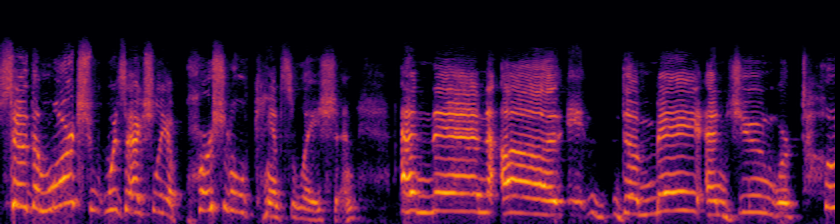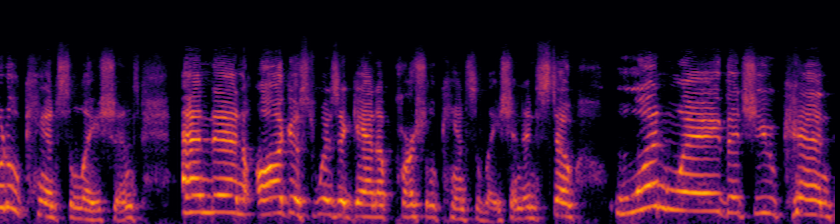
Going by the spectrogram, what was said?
So the March was actually a partial cancellation. And then uh, the May and June were total cancellations. And then August was again a partial cancellation. And so one way that you can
